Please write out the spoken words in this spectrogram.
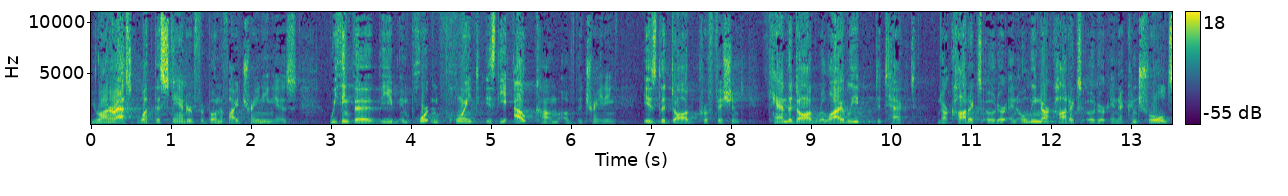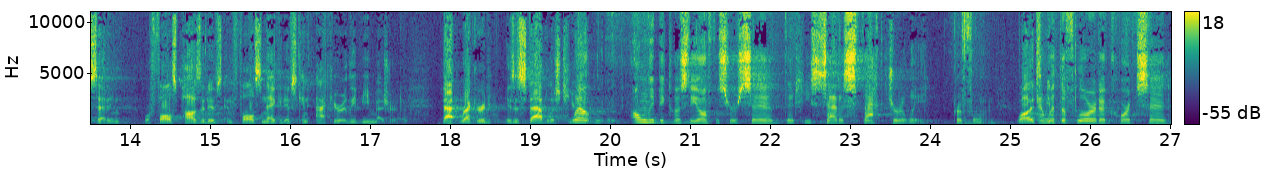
Your Honor asked what the standard for bona fide training is. We think the, the important point is the outcome of the training. Is the dog proficient? Can the dog reliably detect narcotics odor and only narcotics odor in a controlled setting where false positives and false negatives can accurately be measured? That record is established here. Well, only because the officer said that he satisfactorily performed. Well, it's, and what the Florida court said,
